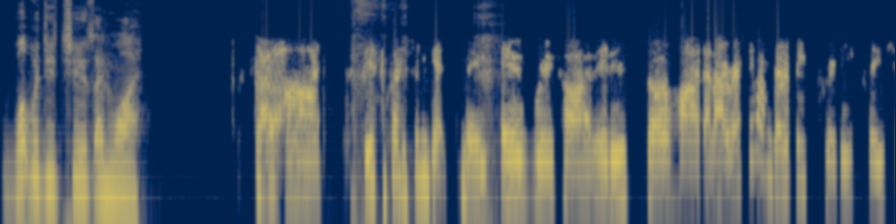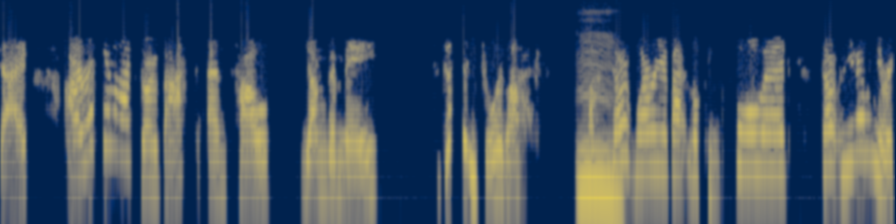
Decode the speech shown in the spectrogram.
what would you choose and why? so hard. This question gets me every time. It is so hard. And I reckon I'm going to be pretty cliche. I reckon I'd go back and tell younger me to just enjoy life. Like, Mm, don't worry about looking forward. Don't, you know, when you're a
